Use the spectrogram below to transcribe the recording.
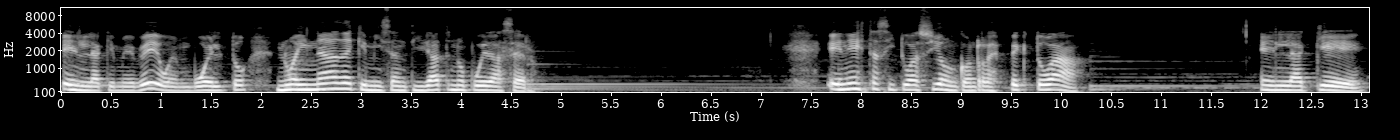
en la que me veo envuelto, no hay nada que mi santidad no pueda hacer. En esta situación con respecto a en la que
